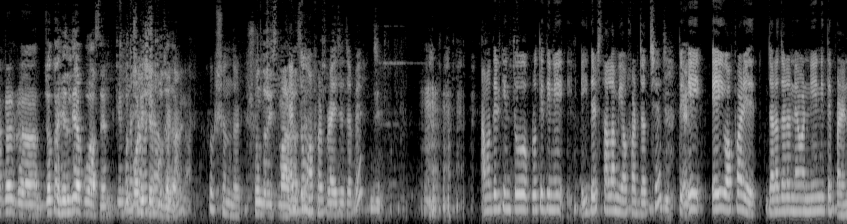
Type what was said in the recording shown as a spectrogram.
আপনার যত হেলদি আপু আছেন কিন্তু বডি শেপ বোঝা। যাবে না। খুব সুন্দর। সুন্দর স্মার্ট একদম অফার প্রাইজে যাবে। জি। আমাদের কিন্তু প্রতিদিনই ঈদের সালামি অফার যাচ্ছে। তো এই এই অফারে যারা যারা নেওয়ার নিয়ে নিতে পারেন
